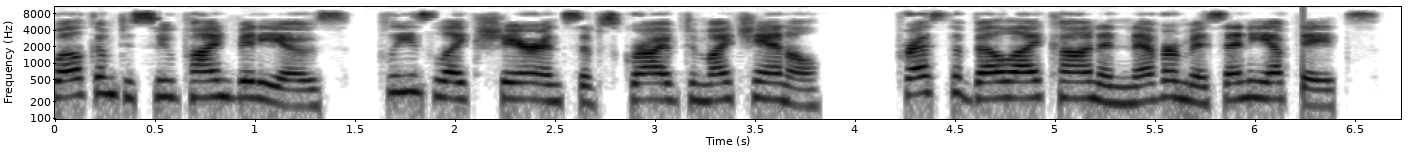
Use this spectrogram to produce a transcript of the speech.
Welcome to Supine Videos. Please like, share and subscribe to my channel. Press the bell icon and never miss any updates.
